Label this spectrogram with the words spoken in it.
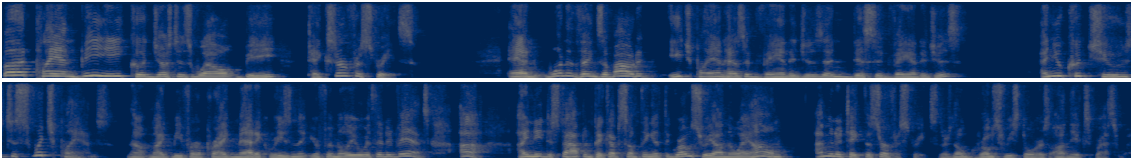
But plan B could just as well be take surface streets. And one of the things about it, each plan has advantages and disadvantages. And you could choose to switch plans. Now, it might be for a pragmatic reason that you're familiar with in advance. Ah, I need to stop and pick up something at the grocery on the way home. I'm going to take the surface streets. There's no grocery stores on the expressway.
